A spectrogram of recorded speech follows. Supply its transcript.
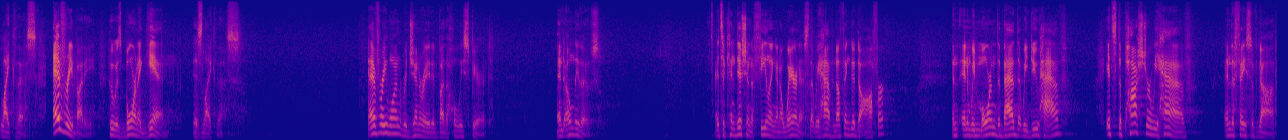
like this. Everybody who is born again is like this. Everyone regenerated by the Holy Spirit and only those. It's a condition of feeling and awareness that we have nothing good to offer, and, and we mourn the bad that we do have. It's the posture we have in the face of God.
